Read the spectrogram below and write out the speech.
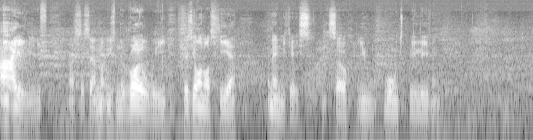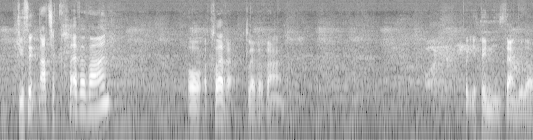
I leave, as I say, I'm not using the royal we because you're not here in any case, so you won't be leaving. Do you think that's a clever van or a clever, clever van? Put your opinions down below.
